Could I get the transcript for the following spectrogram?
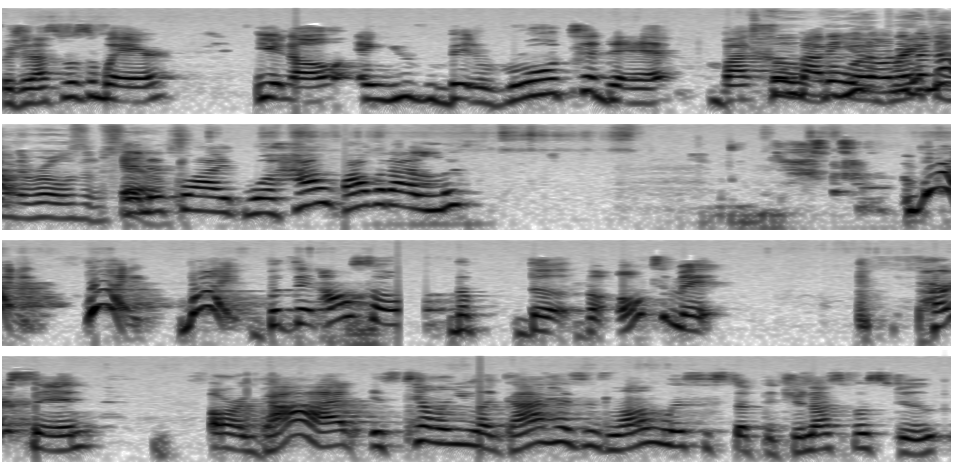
what you're not supposed to wear, you know, and you've been ruled to death by somebody you don't even know. The rules themselves. And it's like, well, how? Why would I listen? Right, right, right. But then also the the the ultimate person or God is telling you like God has this long list of stuff that you're not supposed to do,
